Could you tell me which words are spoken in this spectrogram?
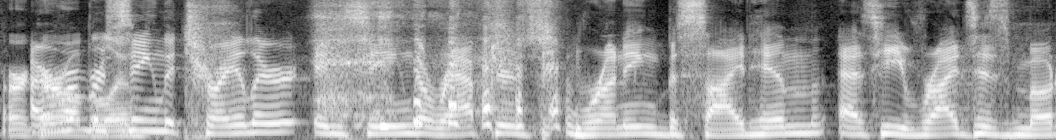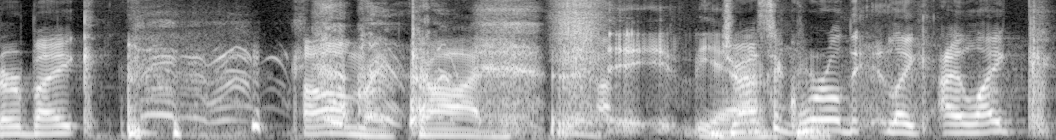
Or I remember Blue. seeing the trailer and seeing the Raptors running beside him as he rides his motorbike. Oh my god! Yeah. Jurassic World, like I like,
